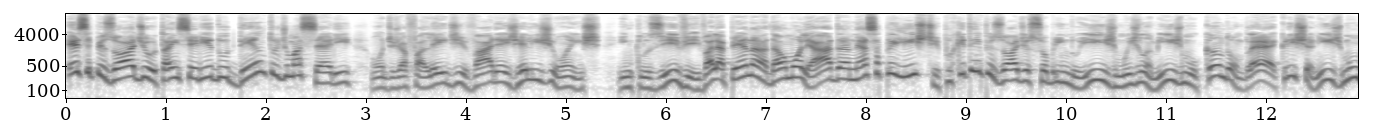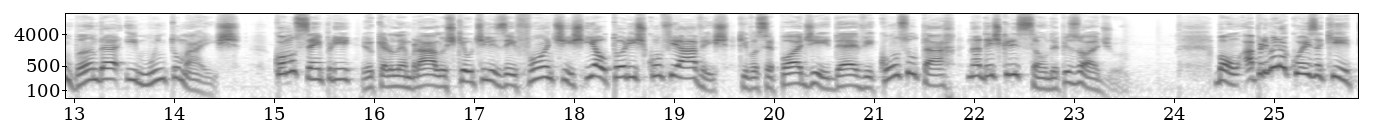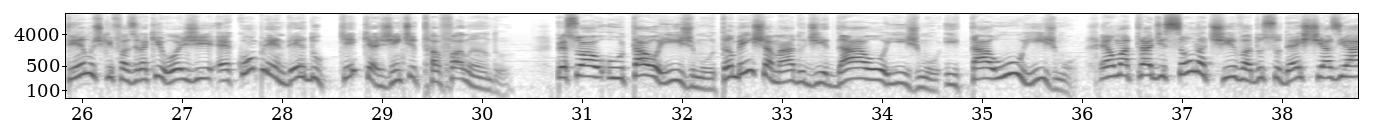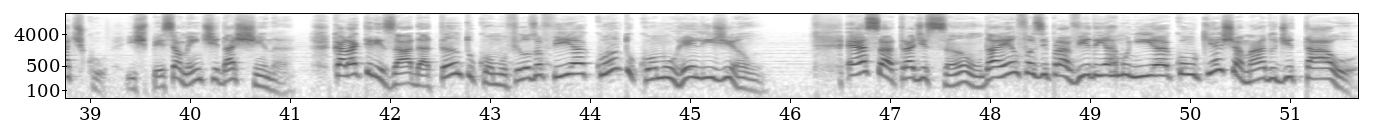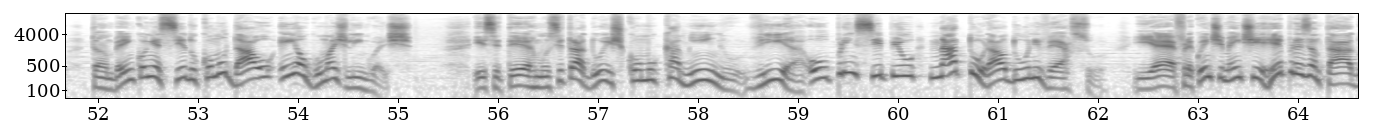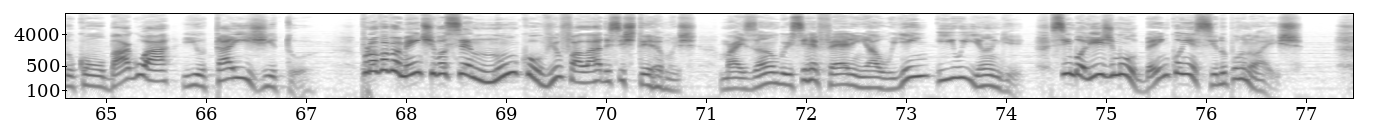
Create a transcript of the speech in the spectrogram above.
Esse episódio está inserido dentro de uma série onde já falei de várias religiões. Inclusive, vale a pena dar uma olhada nessa playlist, porque tem episódios sobre hinduísmo, islamismo, candomblé, cristianismo, umbanda e muito mais. Como sempre, eu quero lembrá-los que eu utilizei fontes e autores confiáveis que você pode e deve consultar na descrição do episódio. Bom, a primeira coisa que temos que fazer aqui hoje é compreender do que, que a gente está falando. Pessoal, o taoísmo, também chamado de daoísmo e taoísmo, é uma tradição nativa do Sudeste Asiático, especialmente da China caracterizada tanto como filosofia quanto como religião. Essa tradição dá ênfase para a vida em harmonia com o que é chamado de Tao, também conhecido como Dao em algumas línguas. Esse termo se traduz como caminho, via ou princípio natural do universo e é frequentemente representado com o Bagua e o Taijito. Provavelmente você nunca ouviu falar desses termos, mas ambos se referem ao yin e o yang, simbolismo bem conhecido por nós.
